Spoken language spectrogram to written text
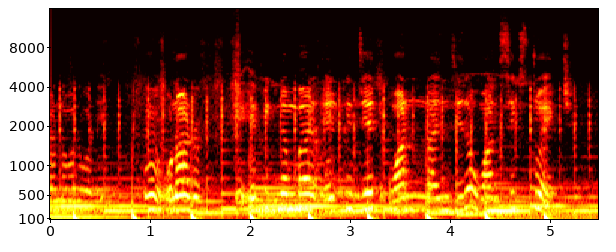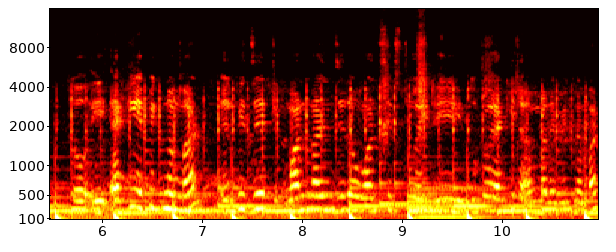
চার নম্বর ওয়ার্ডে হ্যাঁ ওনার EPIC number L P Z one nine zero one six two eight তো এই একই EPIC number L P Z one nine zero one six two eight এই দুটো একই নাম্বার এপিক নাম্বার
